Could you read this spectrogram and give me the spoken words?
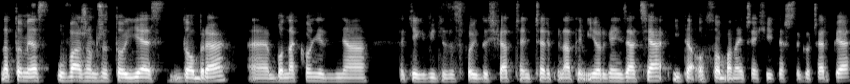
Natomiast uważam, że to jest dobre, bo na koniec dnia, tak jak widzę ze swoich doświadczeń, czerpie na tym i organizacja, i ta osoba najczęściej też z tego czerpie,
